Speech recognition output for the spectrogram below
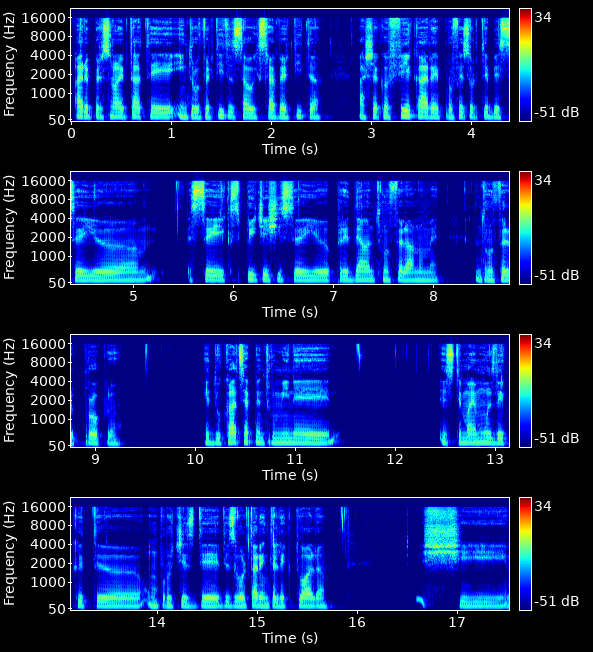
are personalitate introvertită sau extravertită, așa că fiecare profesor trebuie să-i, să-i explice și să-i predea într-un fel anume, într-un fel propriu. Educația pentru mine este mai mult decât uh, un proces de dezvoltare intelectuală și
